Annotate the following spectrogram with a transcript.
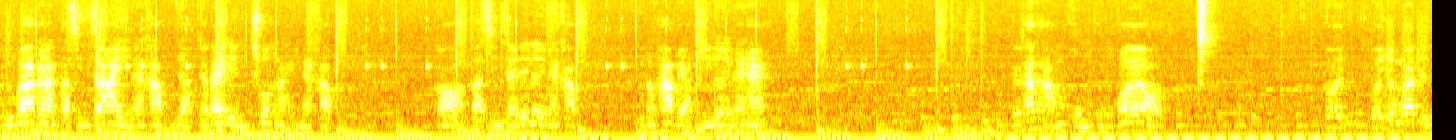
หรือว่ากำลังตัดสินใจนะครับ อยากจะได้เรียนช่วงไหนนะครับ ก็ตัดสินใจได้เลยนะครับ คุณภาพแบบนี้เลยนะฮะแต่ถ้าถามผมผมก็ก็ก็ยังว่าถึง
